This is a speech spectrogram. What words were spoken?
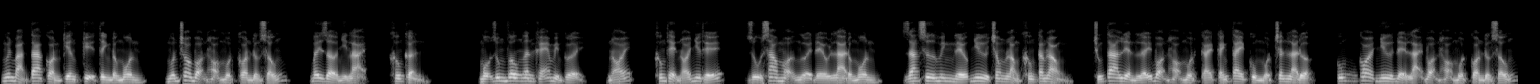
Nguyên bản ta còn kiên kỵ tình đồng môn, muốn cho bọn họ một con đường sống, bây giờ nhìn lại, không cần. Mộ dung vô ngân khẽ mỉm cười, nói, không thể nói như thế, dù sao mọi người đều là đồng môn, giang sư huynh nếu như trong lòng không tam lòng, chúng ta liền lấy bọn họ một cái cánh tay cùng một chân là được, cũng coi như để lại bọn họ một con đường sống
